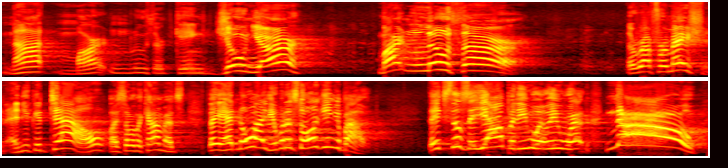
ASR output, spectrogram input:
Not Martin Luther King Jr., Martin Luther the Reformation. And you could tell by some of the comments, they had no idea what it's talking about. They'd still say, yeah, but he, he went, no!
